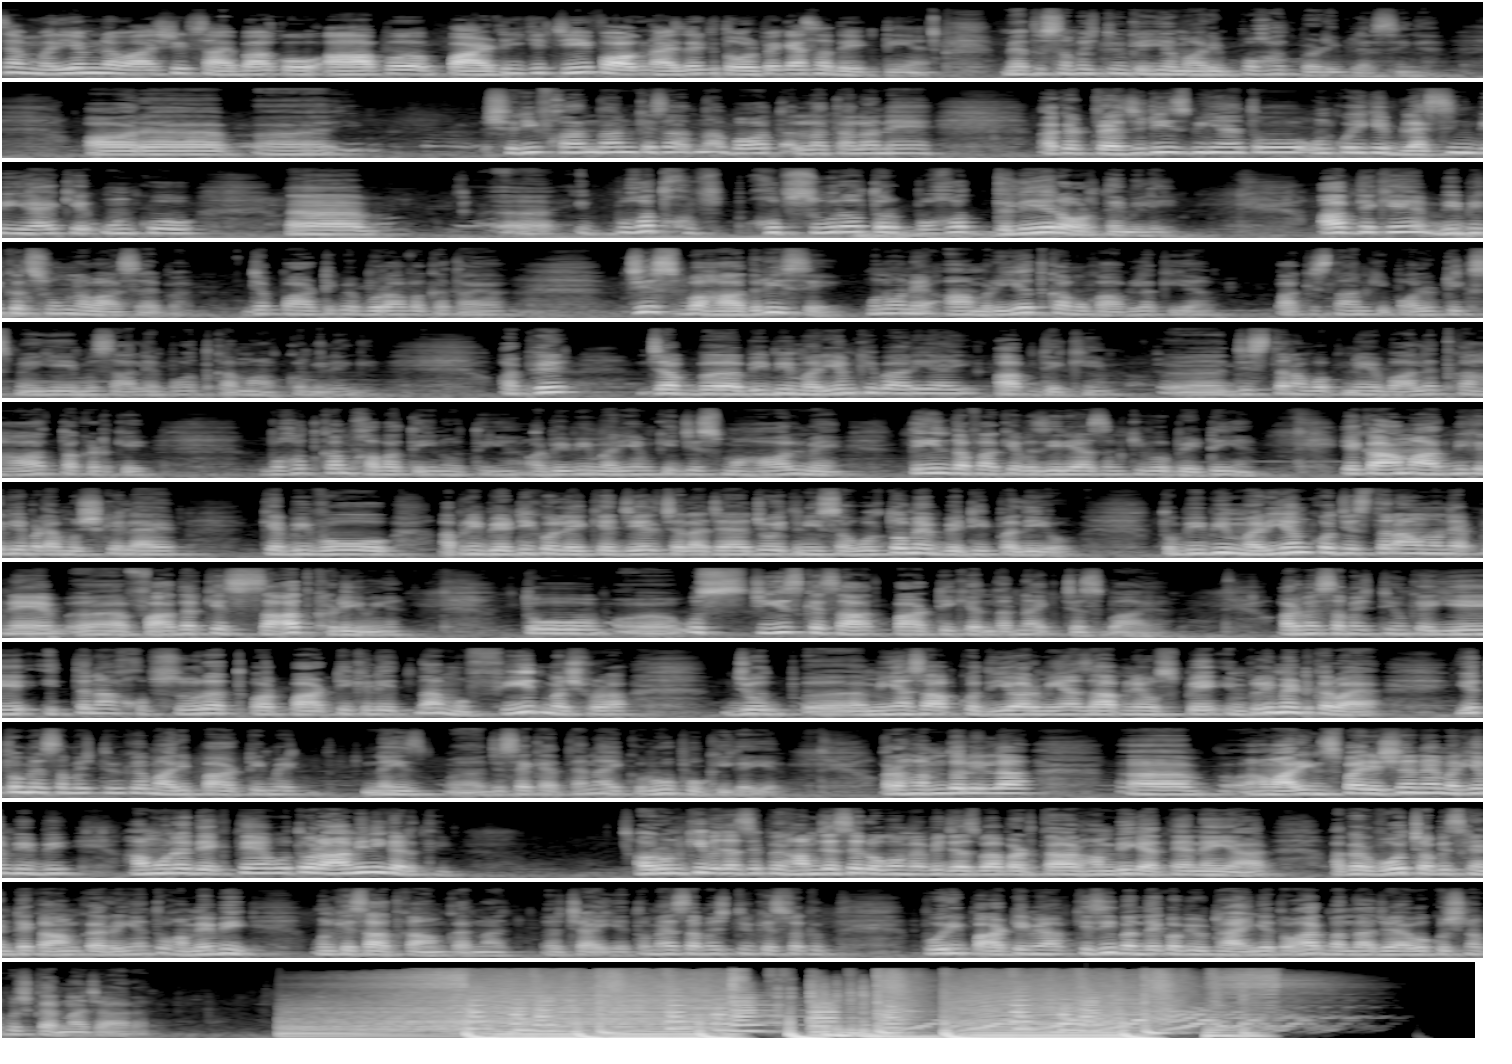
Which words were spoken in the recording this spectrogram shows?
अच्छा मरियम नवाज़ शरीफ साहिबा को आप पार्टी की चीफ ऑर्गेनाइज़र के तौर पे कैसा देखती हैं? मैं तो समझती हूँ कि ये हमारी बहुत बड़ी ब्लेसिंग है। और शरीफ ख़ानदान के साथ ना बहुत अल्लाह ताला ने, अगर ट्रेजिडीज़ भी हैं तो उनको एक ब्लेसिंग भी है कि उनको एक बहुत खूबसूरत और बहुत दलेर औरतें मिली। आप देखें बीबी कलसूम नवाज़ साहिबा, जब पार्टी पे बुरा वक़्त आया, जिस बहादरी से उन्होंने आमरीत का मुकाबला किया पाकिस्तान की पॉलिटिक्स में ये मिसालें बहुत कम आपको मिलेंगी। और फिर जब बीबी मरियम की बारी आई, आप देखें जिस तरह वो अपने वालद का हाथ पकड़ के बहुत कम ख़वातीन होती हैं और बीबी मरियम की जिस माहौल में तीन दफ़ा के वज़ी अजम की वो बेटी हैं। एक आम आदमी के लिए बड़ा मुश्किल है कि अभी वो अपनी बेटी को लेके जेल चला जाए, जो इतनी सहूलतों में बेटी पली हो। तो बीबी मरियम को जिस तरह उन्होंने अपने फादर के साथ खड़ी हुई हैं तो उस चीज़ के साथ पार्टी के अंदर ना एक जज्बा है और मैं समझती हूँ कि ये इतना खूबसूरत और पार्टी के लिए इतना मुफीद मशवरा जो मियाँ साहब को दिया और मियाँ साहब ने उस पर इम्प्लीमेंट करवाया, ये तो मैं समझती हूँ कि हमारी पार्टी में एक नई, जिसे कहते हैं ना, एक रूप हो गई है। और अलहमदिल्ला हमारी इंस्पायरेशन है मरियम बीबी, हम उन्हें देखते हैं, वो तो आराम ही नहीं करती। और उनकी वजह से फिर हम जैसे लोगों में भी जज्बा बढ़ता है और हम भी कहते हैं, नहीं यार, अगर वो चौबीस घंटे काम कर रही हैं तो हमें भी उनके साथ काम करना चाहिए। तो मैं समझती हूँ कि इस वक्त पूरी पार्टी में आप किसी बंदे को भी उठाएँगे तो हर बंदा जो है वो कुछ ना कुछ करना चाह रहा है।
